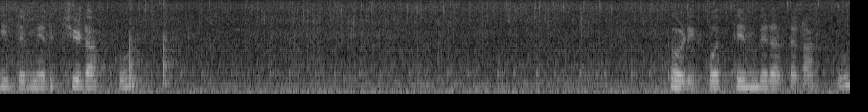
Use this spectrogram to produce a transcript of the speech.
इथे मिरची टाकू. थोडी कोथिंबीर आता टाकू.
